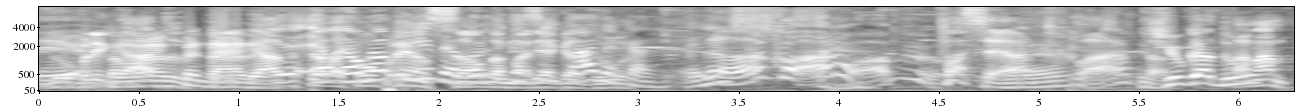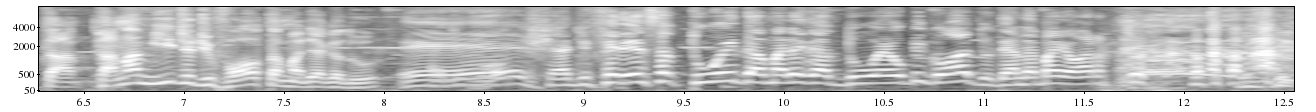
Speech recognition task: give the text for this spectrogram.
Gadu, obrigado. Obrigado É, pela é compreensão agora da tem que Maria aceitar, Gadu. né, cara? É Não, claro, óbvio. Tá certo, claro. Tá, Gil Gadu. Tá na, tá- tá na mídia de volta, Maria Gadu. É, a diferença tua e da Maria Gadu é o bigode, o dela é maior.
